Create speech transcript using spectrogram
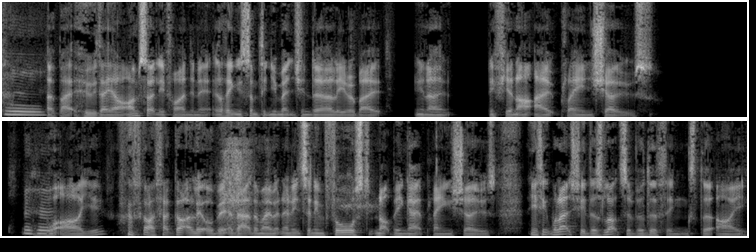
mm. about who they are. I'm certainly finding it. I think it's something you mentioned earlier about you know if you're not out playing shows, mm-hmm. what are you? I've got a little bit of that at the moment, and it's an enforced not being out playing shows. And you think, well, actually, there's lots of other things that I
